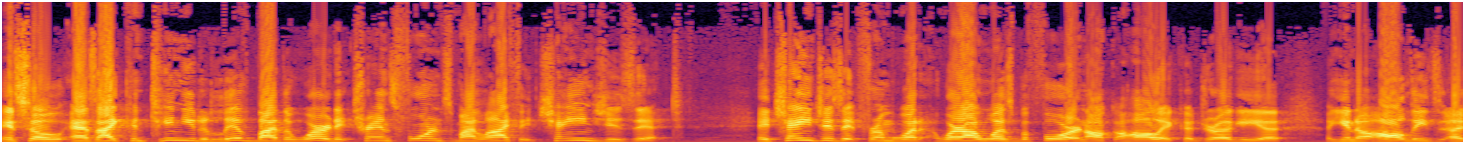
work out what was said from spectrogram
And so, as I continue to live by the Word, it transforms my life, it changes it. It changes it from what, where I was before an alcoholic, a druggie, a, you know, all these, uh,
